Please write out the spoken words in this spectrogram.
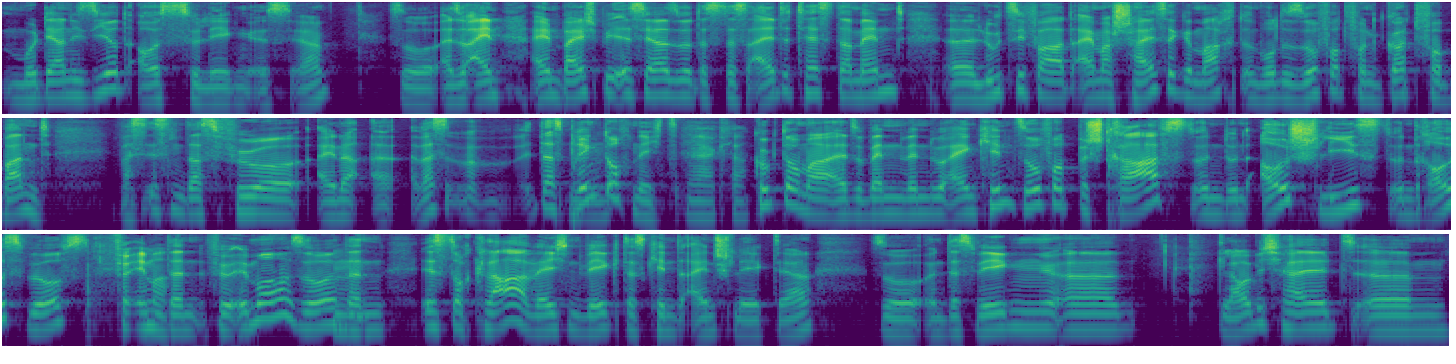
modernisiert auszulegen ist, ja. So, also ein, ein Beispiel ist ja so, dass das Alte Testament, äh, Luzifer hat einmal Scheiße gemacht und wurde sofort von Gott verbannt. Was ist denn das für eine, äh, was, das bringt mhm. doch nichts. Ja, klar. Guck doch mal, also wenn, wenn du ein Kind sofort bestrafst und, und ausschließt und rauswirfst. Für immer. Dann, für immer, so, mhm. dann ist doch klar, welchen Weg das Kind einschlägt, ja. So, und deswegen äh, glaube ich halt, ähm,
